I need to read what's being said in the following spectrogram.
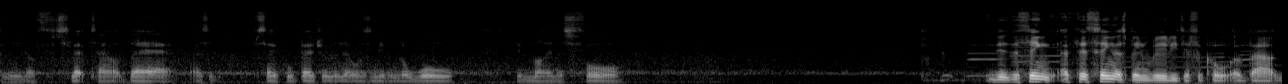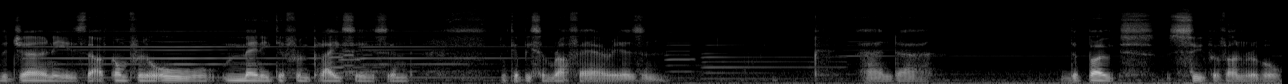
I mean, I've slept out there as a so-called bedroom, and there wasn't even a wall in minus four. The, the thing the thing that's been really difficult about the journey is that I've gone through all many different places and there could be some rough areas and and uh, the boat's super vulnerable.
